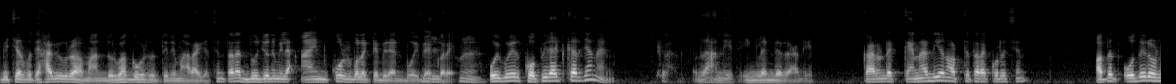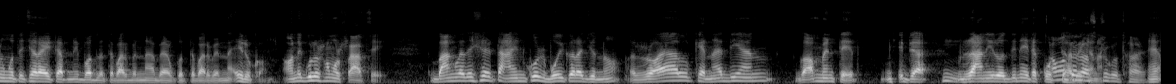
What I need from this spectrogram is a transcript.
বিচারপতি হাবিবুর রহমান দুর্ভাগ্যবশত তিনি মারা গেছেন। তারা দুজনে মিলে আইন কোর্স বলে একটা বিরাট বই বের করে। হ্যাঁ। ওই বইয়ের কপিরাইট কার জানেন? রানীর ইংল্যান্ডের রানীর। কারণ এটা ক্যানাডিয়ান অর্থে তারা করেছেন। অর্থাৎ ওদের অনুমতি ছাড়া এটা আপনি বদলাতে পারবেন না ব্যবহার করতে পারবেন না এরকম। অনেকগুলো সমস্যা আছে। বাংলাদেশের একটা আইন কোর্স বই করার জন্য রয়্যাল ক্যানাডিয়ান গভর্নমেন্টের এটা রানীর অধীনে এটা করতে হবে? হ্যাঁ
